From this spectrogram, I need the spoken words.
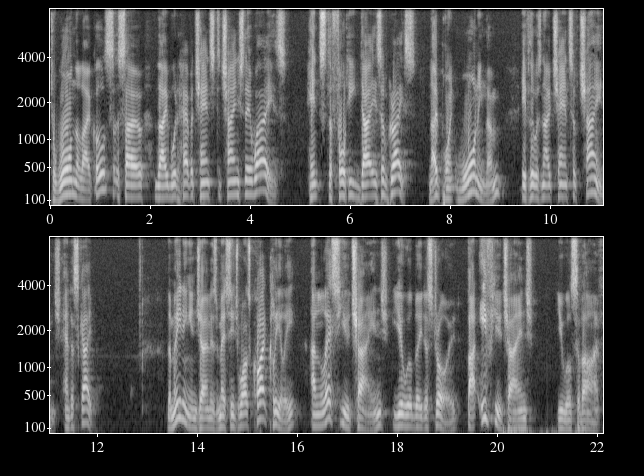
to warn the locals so they would have a chance to change their ways. Hence the 40 days of grace. No point warning them if there was no chance of change and escape. The meaning in Jonah's message was quite clearly unless you change, you will be destroyed, but if you change, you will survive.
